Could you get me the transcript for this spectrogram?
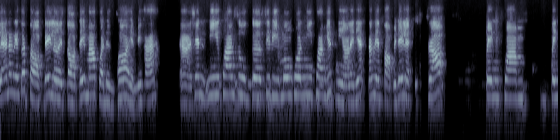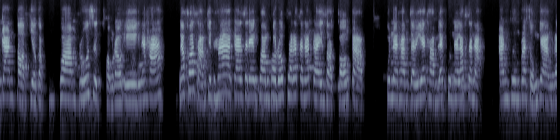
แล้วนักเรียนก็ตอบได้เลย ตอบได้มากกว่าหนึ่งข้อเห็นไหมคะ อ่า เช่น มีความสุขเกิดสิริมงคล มีความยึดเหนี่ยวอะไรเนี้ย นักเรียนตอบไปได้เลย เพราะเป็นความ เป็นการตอบเกี่ยวกับความรู้สึกของเราเองนะคะ แล้วข้อ 3.5 การแสดงความเคารพพระรัตนตรัยสอดคล้องกับคุณธรรมจริยธรรมและคุณลักษณะอันพึงประสงค์อย่างไร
